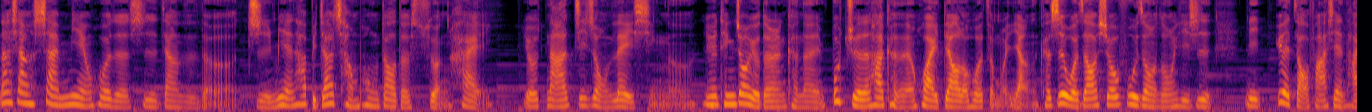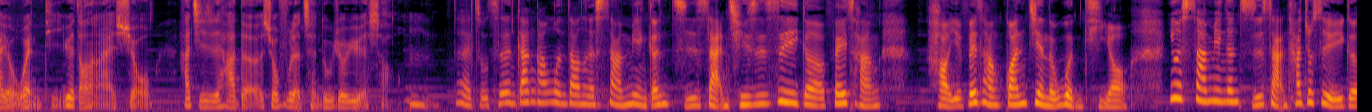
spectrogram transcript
那像扇面或者是这样子的纸面，它比较常碰到的损害有哪几种类型呢？因为听众有的人可能不觉得它可能坏掉了或怎么样，可是我知道修复这种东西是你越早发现它有问题，越早拿来修，它其实它的修复的程度就越少。嗯，对，主持人刚刚问到那个扇面跟纸伞，其实是一个非常。好，也非常关键的问题哦，因为扇面跟纸伞，它就是有一个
